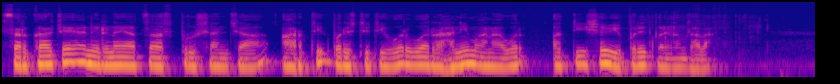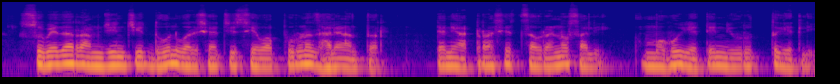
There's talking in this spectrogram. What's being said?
सरकारच्या या निर्णयाचा अस्पृश्यांच्या आर्थिक परिस्थितीवर व राहणीमानावर अतिशय विपरीत परिणाम झाला. सुभेदार रामजींची दोन वर्षाची सेवा पूर्ण झाल्यानंतर त्यांनी अठराशे चौऱ्याण्णव साली महू येथे निवृत्त घेतली.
